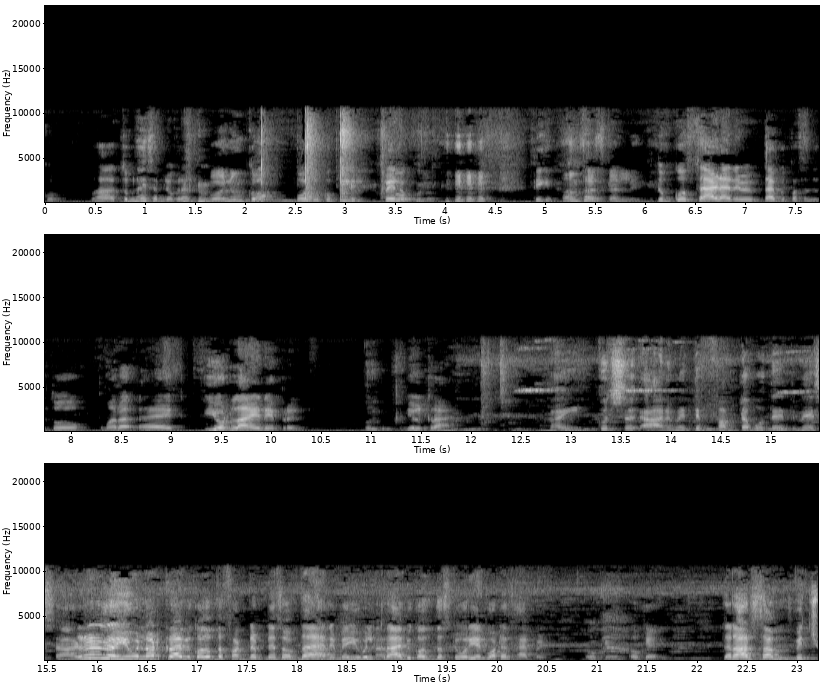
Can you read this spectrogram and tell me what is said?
को हाँ तुम नहीं समझोगे ना बोनू को? बोनू को पी पेलो। Boku ठीक है। हम सर्च कर लेंगे। तुमको सैड एनिमे टाइप में पसंद है तो तुम्हारा है योर लाइन अप्रैल you'll cry भाई कुछ anime इतने fucked up होते हैं इतने sad no no no, you will not cry because of the fucked upness of the anime you will cry because of the story and what has happened okay okay there are some which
